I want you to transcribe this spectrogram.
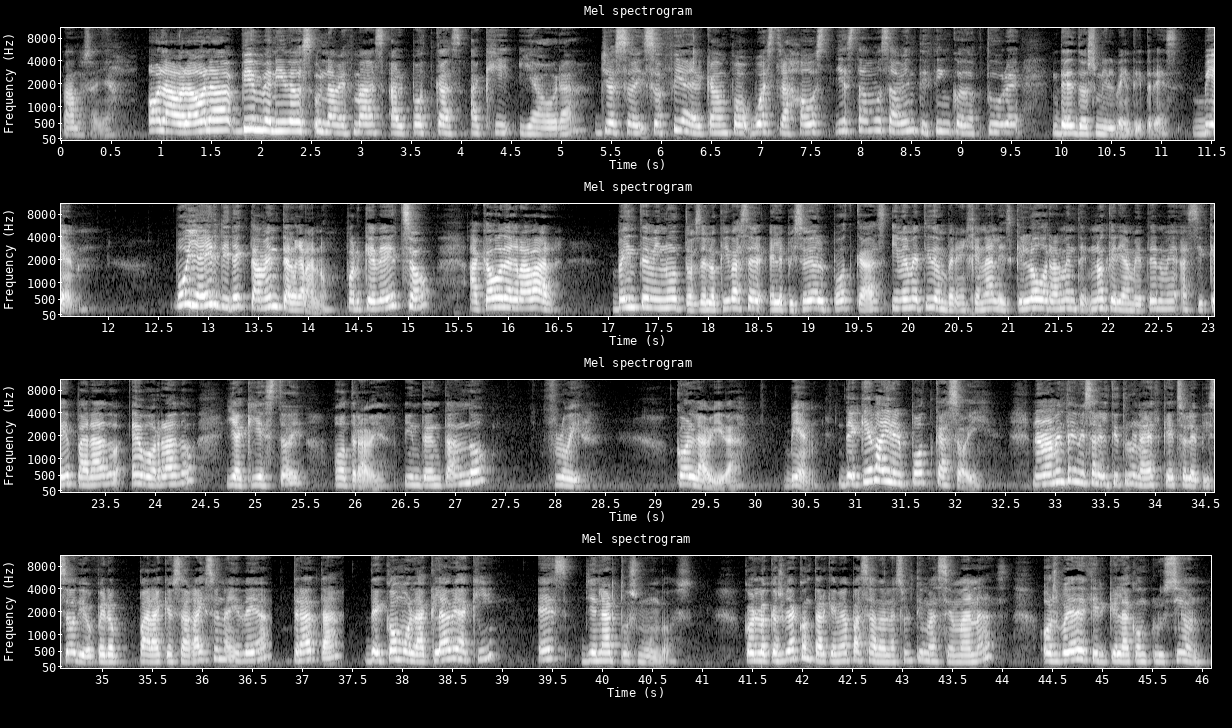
Vamos allá. Hola, hola, hola, bienvenidos una vez más al podcast Aquí y Ahora. Yo soy Sofía del Campo, vuestra host, y estamos a 25 de octubre del 2023. Bien, voy a ir directamente al grano, porque de hecho acabo de grabar 20 minutos de lo que iba a ser el episodio del podcast y me he metido en berenjenales que luego realmente no quería meterme, así que he parado, he borrado y aquí estoy otra vez, intentando fluir con la vida. Bien, ¿de qué va a ir el podcast hoy? Normalmente me sale el título una vez que he hecho el episodio, pero para que os hagáis una idea, trata de cómo la clave aquí es llenar tus mundos. Con lo que os voy a contar que me ha pasado en las últimas semanas, os voy a decir que la conclusión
